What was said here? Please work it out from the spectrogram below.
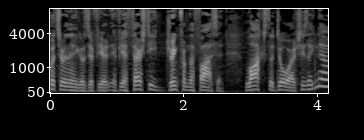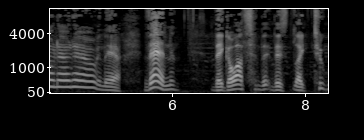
puts her in there. He goes, "If you're if you're thirsty, drink from the faucet." Locks the door. She's like, "No, no, no!" In there. Then they go out. There's like two.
